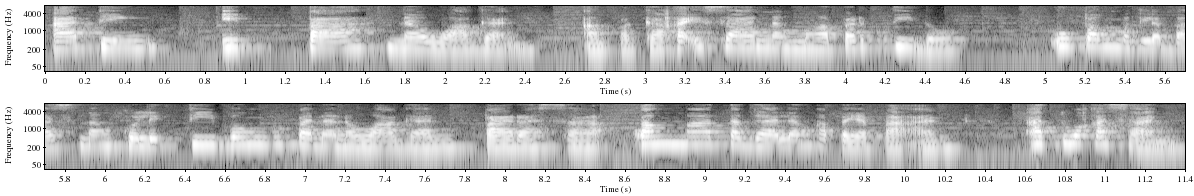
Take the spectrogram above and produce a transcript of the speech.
Ating ipanawagan ang pagkakaisa ng mga partido upang maglabas ng kolektibong pananawagan para sa pangmatagalang kapayapaan at wakasan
